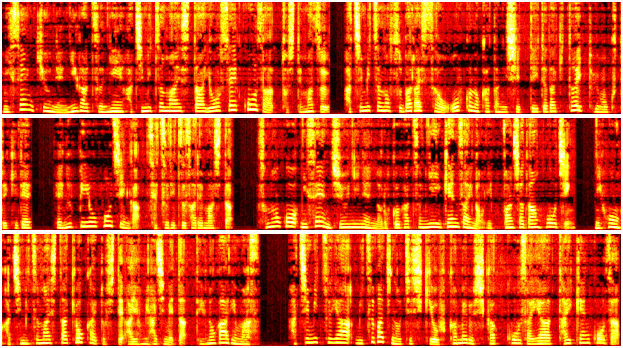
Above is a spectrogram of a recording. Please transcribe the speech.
い、2009年2月に蜂蜜マイスター養成講座としてまず蜂蜜の素晴らしさを多くの方に知っていただきたいという目的で NPO 法人が設立されました。その後、2012年の6月に現在の一般社団法人日本蜂蜜マイスター協会として歩み始めたっていうのがあります。蜂蜜や蜜蜂の知識を深める資格講座や体験講座、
